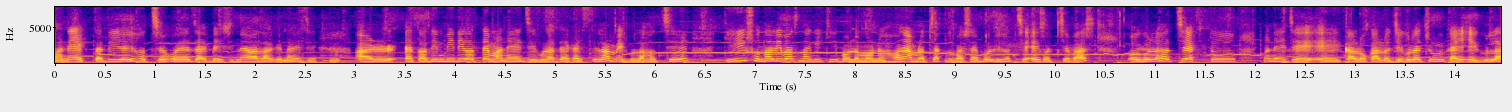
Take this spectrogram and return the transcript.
মানে একটা দিয়েই হচ্ছে হয়ে যায় বেশি নেওয়া লাগে না এই যে। আর এতদিন ভিডিওতে মানে যেগুলা দেখাইছিলাম এগুলা হচ্ছে কি সোনালী বাস নাকি কি বলে মনে হয় আমরা চাকরি বাসায় বলি হচ্ছে এগোচ্ছে বাস। ওইগুলো হচ্ছে একটু মানে যে এই কালো কালো যেগুলা চুলকায় এগুলা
